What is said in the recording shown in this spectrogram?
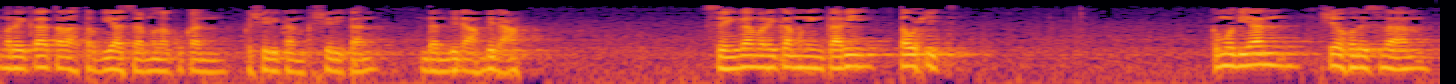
mereka telah terbiasa melakukan kesyirikan-kesyirikan dan bid'ah-bid'ah sehingga mereka mengingkari tauhid. Kemudian Syekhul Islam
